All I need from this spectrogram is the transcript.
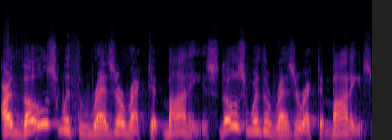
are those with resurrected bodies. Those with the resurrected bodies.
